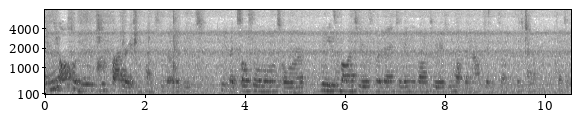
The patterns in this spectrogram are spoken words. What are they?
And we also do we collaborate sometimes with the other groups, like socials or we need some volunteers for events or they need volunteers, we help them out too. So it's kind of that's it.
